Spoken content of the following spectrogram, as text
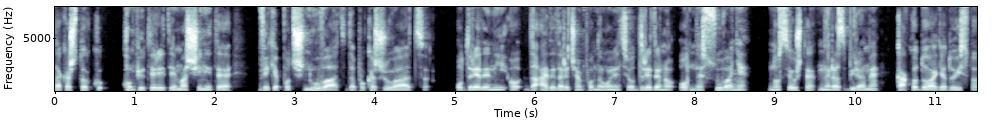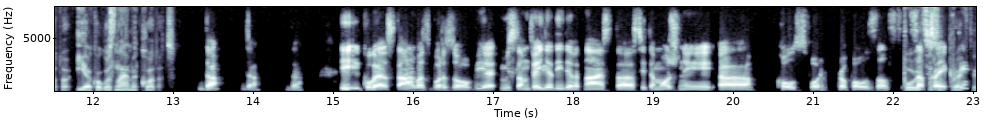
Така што компјутерите и машините веќе почнуваат да покажуваат одредени, да ајде да речеме под наводници, одредено однесување, но се уште не разбираме како доаѓа до истото, иако го знаеме кодот. Да, да, да. И кога станува збор за овие, мислам 2019 сите можни uh, calls for proposals Повици за проекти, за проекти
